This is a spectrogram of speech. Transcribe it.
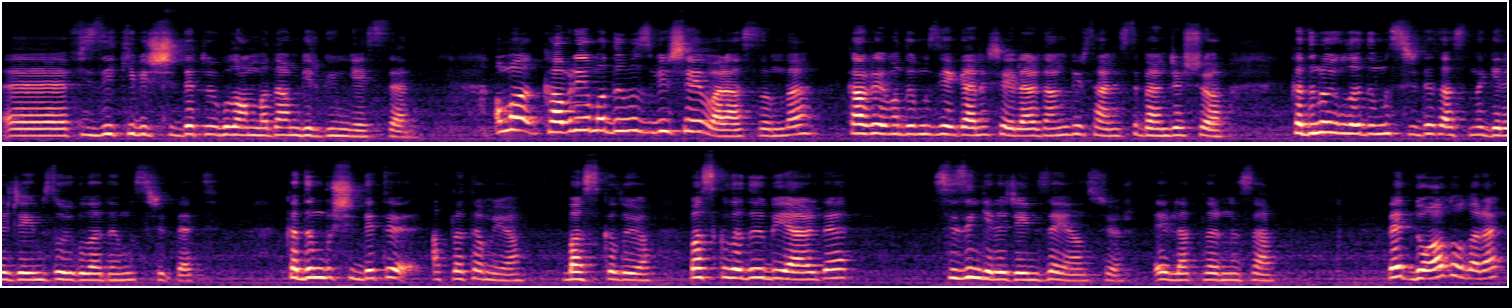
e, fiziki bir şiddet uygulanmadan bir gün geçse. Ama kavrayamadığımız bir şey var aslında. Kavrayamadığımız yegane şeylerden bir tanesi bence şu. Kadına uyguladığımız şiddet aslında geleceğimize uyguladığımız şiddet. Kadın bu şiddeti atlatamıyor, baskılıyor. Baskıladığı bir yerde sizin geleceğinize yansıyor, evlatlarınıza. Ve doğal olarak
